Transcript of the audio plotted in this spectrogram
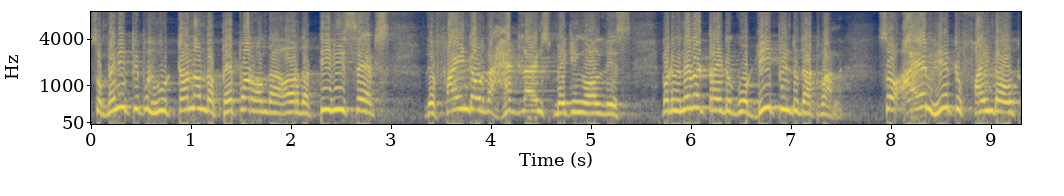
So many people who turn on the paper on the, or the TV sets, they find out the headlines making all this, but we never try to go deep into that one. So I am here to find out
